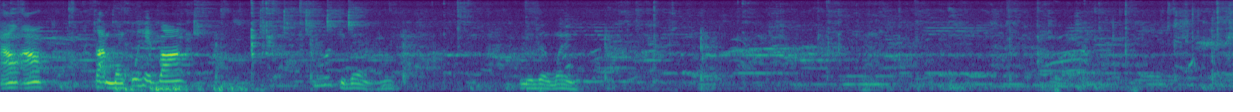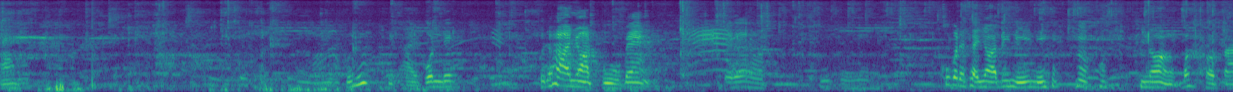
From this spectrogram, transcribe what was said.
เอาเอาสั่มของคู่เห็ดบ้างสิแบ่งมีเรื่องว่านี่เอาโอ้ยอายคนเด้คุณถ้าเอายอดปลูกแป้งๆใช่แล้วครับคู่บริษัทยอดได้หนี้นี่พี่น้องบ่เข้าตา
